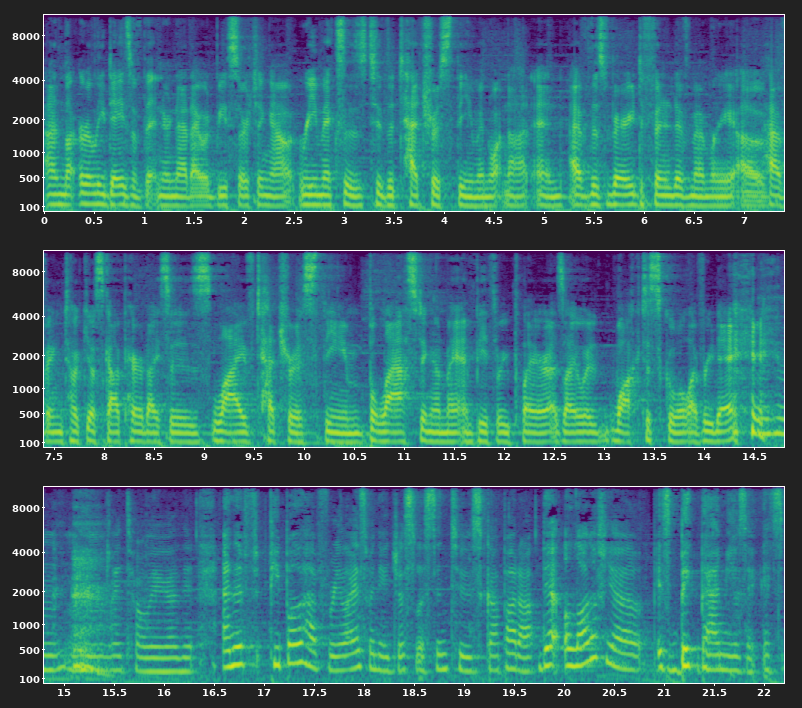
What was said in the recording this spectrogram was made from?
on the early days of the internet, I would be searching out remixes to the Tetris theme and whatnot. And I have this very definitive memory of having Tokyo Ska Paradise's live Tetris theme blasting on my MP3 player as I would walk to school every day. Mm-hmm, mm-hmm, I totally get it. And if people have realized when they just listen to Ska Para, there a lot of your it's big band music. It's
